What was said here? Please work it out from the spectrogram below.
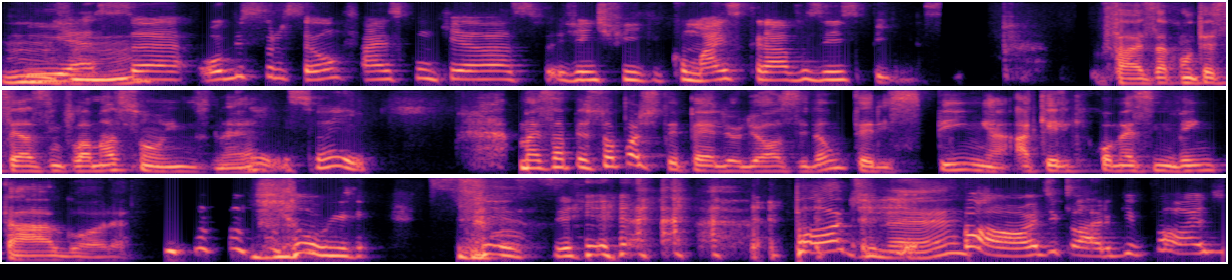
Uhum. E essa obstrução faz com que a gente fique com mais cravos e espinhas. Faz acontecer as inflamações, né? Isso aí. Mas a pessoa pode ter pele oleosa e não ter espinha, aquele que começa a inventar agora. sim, sim. Pode, né? Pode, claro que pode.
